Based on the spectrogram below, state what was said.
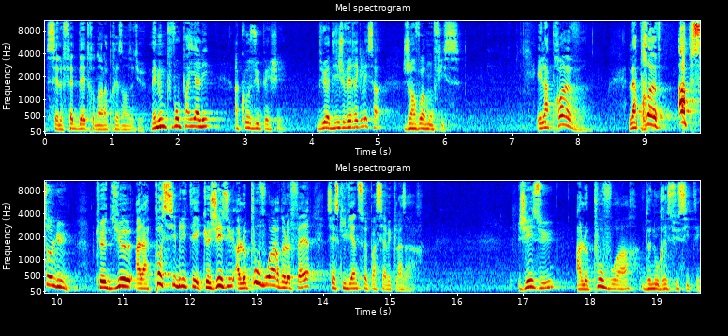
c'est le fait d'être dans la présence de Dieu. Mais nous ne pouvons pas y aller à cause du péché. Dieu a dit, je vais régler ça. J'envoie mon fils. Et la preuve, la preuve absolue que Dieu a la possibilité, que Jésus a le pouvoir de le faire, c'est ce qui vient de se passer avec Lazare. Jésus a le pouvoir de nous ressusciter.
